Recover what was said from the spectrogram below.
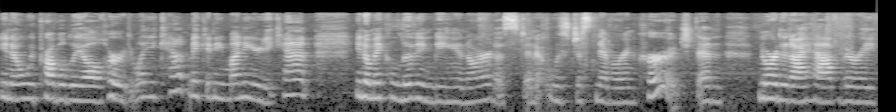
you know, we probably all heard, well, you can't make any money or you can't, you know, make a living being an artist. And it was just never encouraged. And nor did I have very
